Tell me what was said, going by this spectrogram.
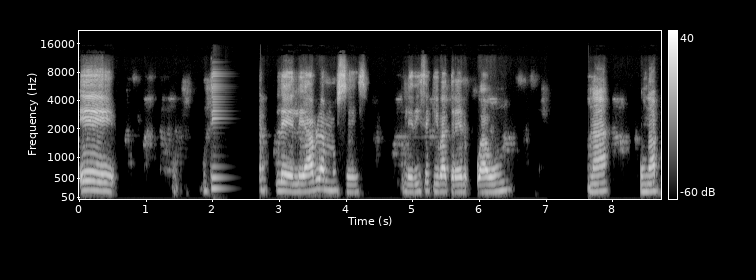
Eh, le, le habla a Moisés, le dice que iba a traer aún una, una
